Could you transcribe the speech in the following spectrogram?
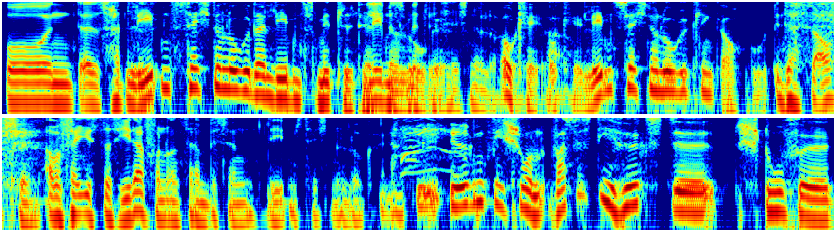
und es hat Lebenstechnologe oder Lebensmitteltechnologe? Lebensmitteltechnologe. Okay, okay. Ja. Lebenstechnologe klingt auch gut. Das ist auch schön. Aber vielleicht ist das jeder von uns ein bisschen Lebenstechnologe. Irgendwie schon. Was ist die höchste Stufe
